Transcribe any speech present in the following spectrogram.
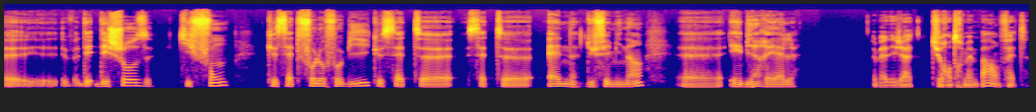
des, des, choses qui font que cette folophobie, que cette, euh, cette euh, haine du féminin euh, est bien réelle? Eh ben Déjà, tu rentres même pas en fait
